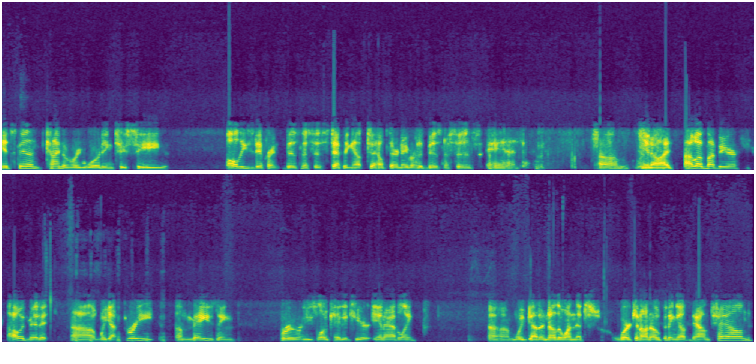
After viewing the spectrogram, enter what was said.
it's been kind of rewarding to see all these different businesses stepping up to help their neighborhood businesses. And um, you know, I I love my beer. I'll admit it. Uh, we got three amazing breweries located here in Abilene. Um, we've got another one that's working on opening up downtown.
